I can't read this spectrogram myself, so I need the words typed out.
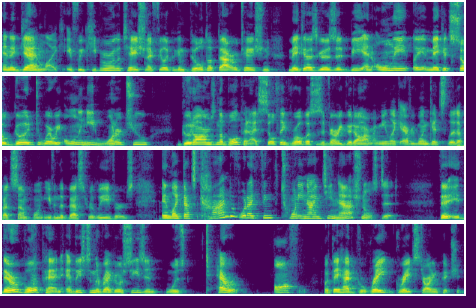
And again, like, if we keep him in rotation, I feel like we can build up that rotation, make it as good as it be, and only like, make it so good to where we only need one or two good arms in the bullpen. I still think Robles is a very good arm. I mean, like everyone gets lit up at some point, even the best relievers. And like that's kind of what I think the 2019 Nationals did. They, their bullpen, at least in the regular season, was terrible, awful. But they had great, great starting pitching.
